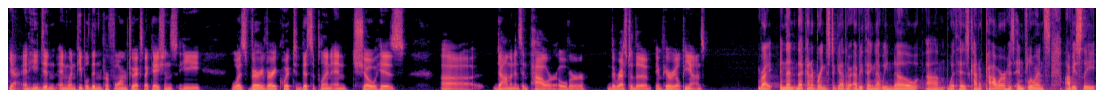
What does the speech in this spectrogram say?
Yeah, and he didn't and when people didn't perform to expectations, he was very very quick to discipline and show his uh dominance and power over the rest of the imperial peons. Right. And then that kind of brings together everything that we know um, with his kind of power, his influence. Obviously,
